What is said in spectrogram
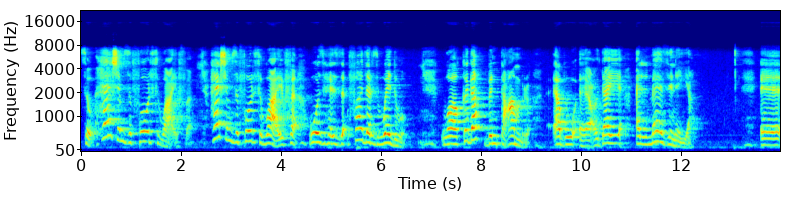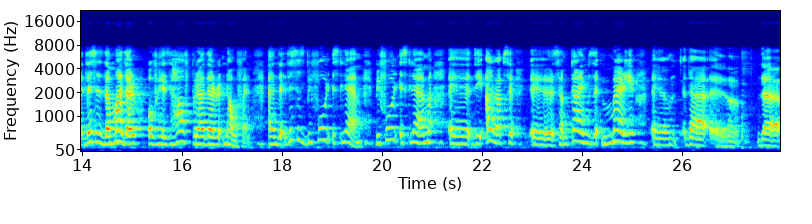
So Hashim's fourth wife. Hashim's fourth wife was his father's widow, Waqida bint Amr Abu uh, Uday Al Mazniya. Uh, this is the mother of his half brother Naufal. And this is before Islam. Before Islam, uh, the Arabs uh, sometimes marry um, the, the,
